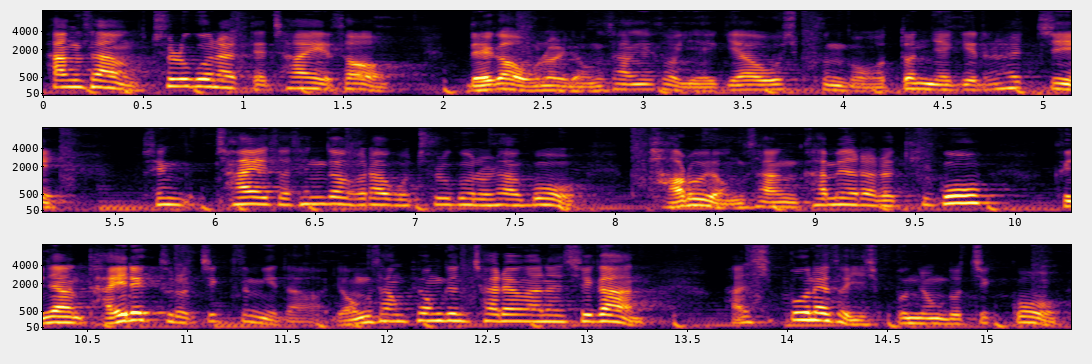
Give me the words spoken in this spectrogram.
항상 출근할 때 차에서 내가 오늘 영상에서 얘기하고 싶은 거 어떤 얘기를 할지 생- 차에서 생각을 하고 출근을 하고 바로 영상 카메라를 켜고 그냥 다이렉트로 찍습니다. 영상 평균 촬영하는 시간 한 10분에서 20분 정도 찍고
